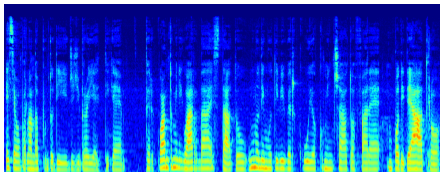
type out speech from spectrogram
e stiamo parlando appunto di Gigi Proietti che per quanto mi riguarda è stato uno dei motivi per cui ho cominciato a fare un po' di teatro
